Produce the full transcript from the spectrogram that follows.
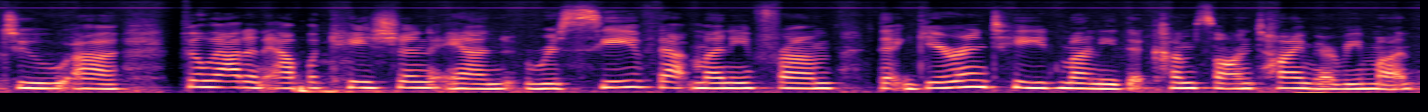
to uh, fill out an application and receive that money from that guaranteed money that comes on time every month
